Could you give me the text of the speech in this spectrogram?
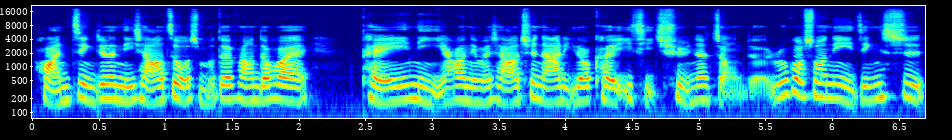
环境，就是你想要做什么，对方都会陪你，然后你们想要去哪里都可以一起去那种的。如果说你已经是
